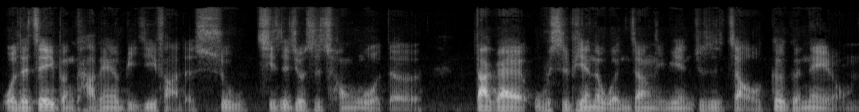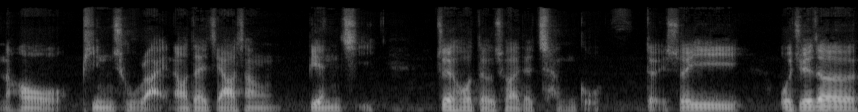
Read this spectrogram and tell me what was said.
我的这一本卡片和笔记法的书，其实就是从我的大概五十篇的文章里面，就是找各个内容，然后拼出来，然后再加上编辑，最后得出来的成果。对，所以我觉得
